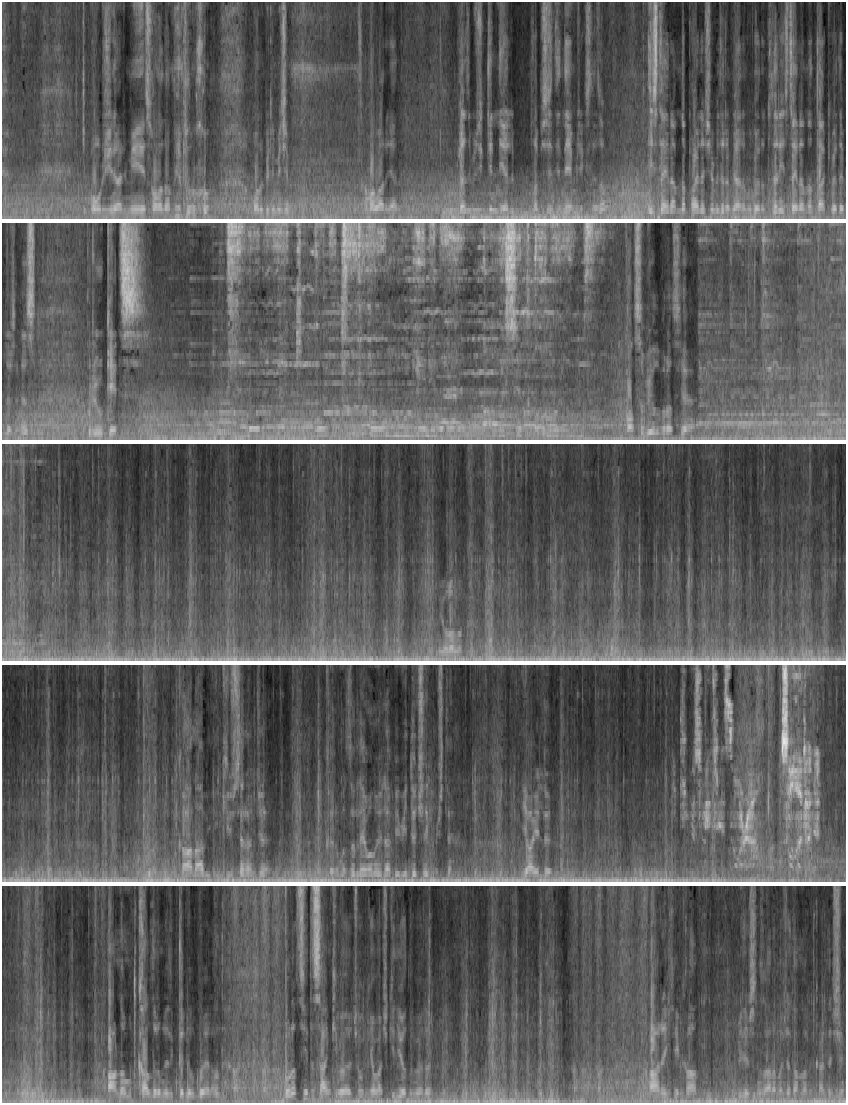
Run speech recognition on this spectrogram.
Orijinal mi sonradan mı yapılma onu bilmeyeceğim. Ama var yani. Biraz müzik dinleyelim. Tabi siz dinleyemeyeceksiniz ama Instagram'da paylaşabilirim yani bu görüntüleri. Instagram'dan takip edebilirsiniz. Blue Gates. Nasıl bir yol burası ya Abi 200 sene önce kırmızı Leon'uyla bir video çekmişti. Yaylı. 200 metre sonra sola dönün. Arnavut kaldırım dedikleri yol bu herhalde. Burasıydı sanki böyle çok yavaş gidiyordu böyle. ARK Kaan bilirsiniz arabacı adamların kardeşi.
